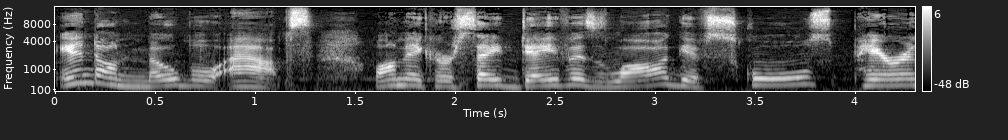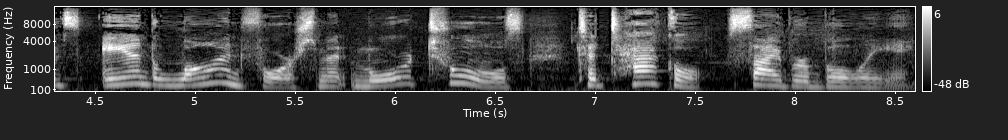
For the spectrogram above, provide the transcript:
and on mobile apps. Lawmakers say David's Law gives schools, parents, and law enforcement more tools to tackle cyberbullying.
